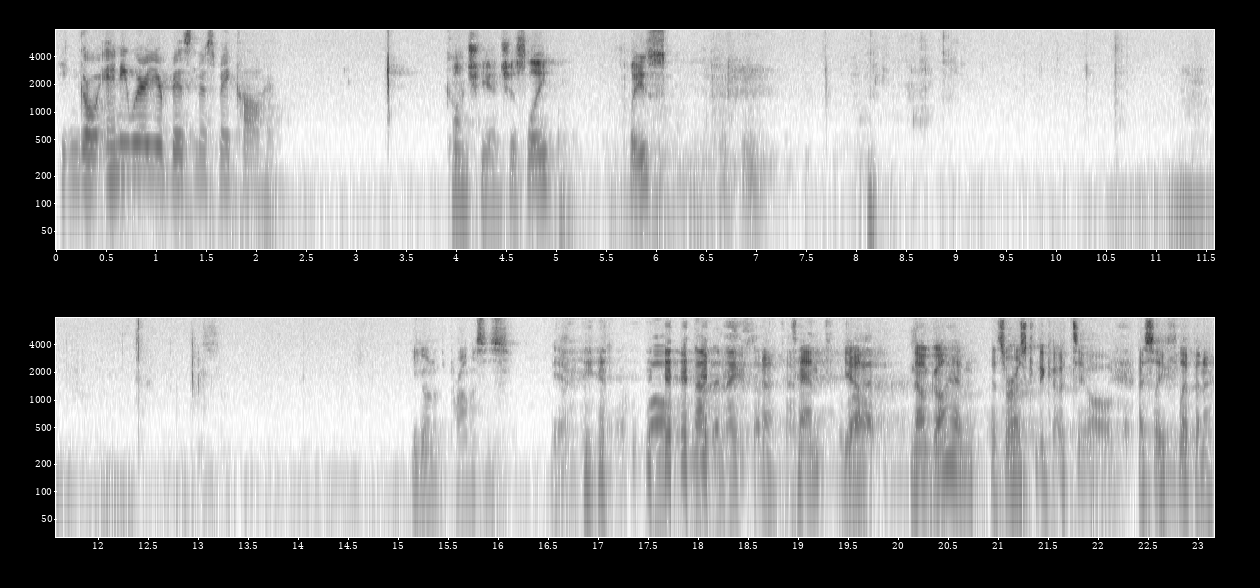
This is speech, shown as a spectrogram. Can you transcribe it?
he can go anywhere your business may call him. Conscientiously, please. You going to the promises? Yeah. well, not the ninth stuff. The Tenth, Go yeah. Ahead. No, go ahead. That's where I was going to go to. Oh, okay. I saw you flipping it.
